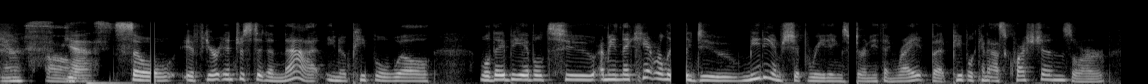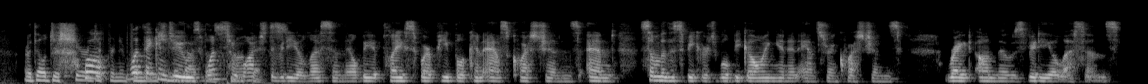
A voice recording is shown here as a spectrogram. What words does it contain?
Yes. Um, yes. So if you're interested in that, you know, people will will they be able to? I mean, they can't really do mediumship readings or anything, right? But people can ask questions or or they'll just share well, different information. What they can do is once topics. you watch the video lesson, there'll be a place where people can ask questions, and some of the speakers will be going in and answering questions right on those video lessons.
